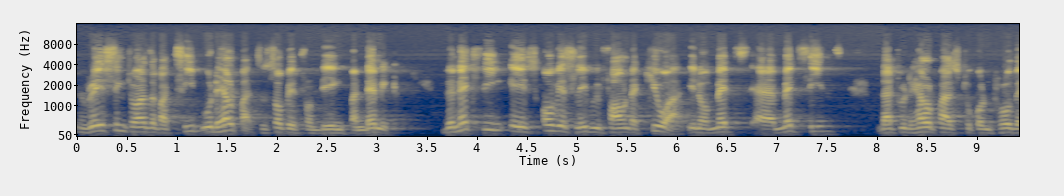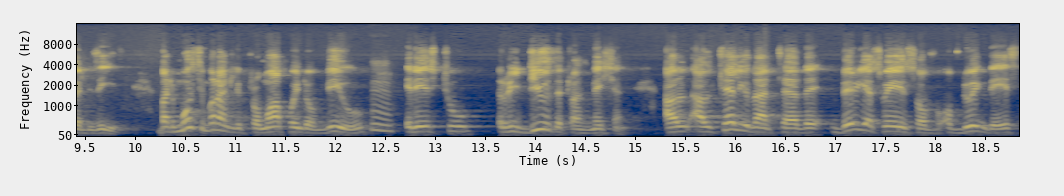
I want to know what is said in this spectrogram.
racing towards a vaccine would help us to stop it from being pandemic. The next thing is obviously we found a cure, you know, med uh, medicines that would help us to control the disease. But most importantly, from our point of view, mm. it is to reduce the transmission. I'll, I'll tell you that uh, the various ways of, of doing this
